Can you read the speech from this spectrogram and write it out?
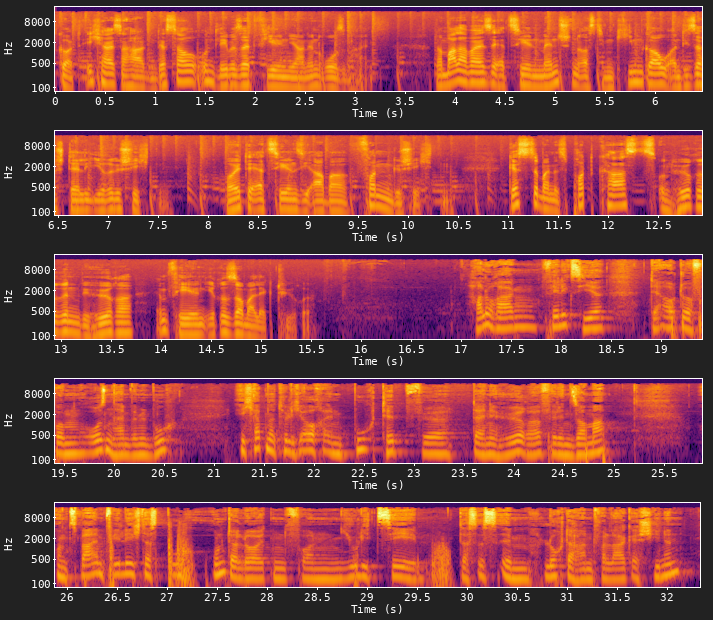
Grüß Gott, ich heiße Hagen Dessau und lebe seit vielen Jahren in Rosenheim. Normalerweise erzählen Menschen aus dem Chiemgau an dieser Stelle ihre Geschichten. Heute erzählen sie aber von Geschichten. Gäste meines Podcasts und Hörerinnen wie Hörer empfehlen ihre Sommerlektüre. Hallo Hagen, Felix hier, der Autor vom Rosenheim-Wimmelbuch. Ich habe natürlich auch einen Buchtipp für deine Hörer für den Sommer. Und zwar empfehle ich das Buch Unterleuten von Juli C. Das ist im Luchterhand Verlag erschienen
